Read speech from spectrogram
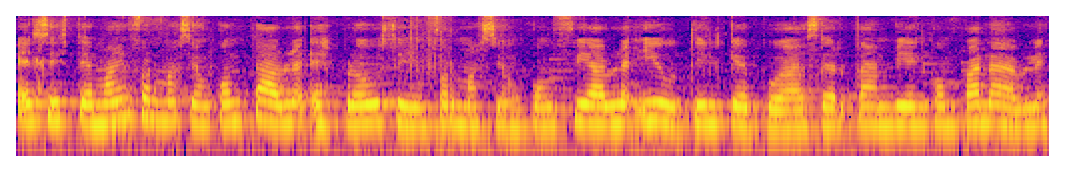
El sistema de información contable es producir información confiable y útil que pueda ser también comparable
